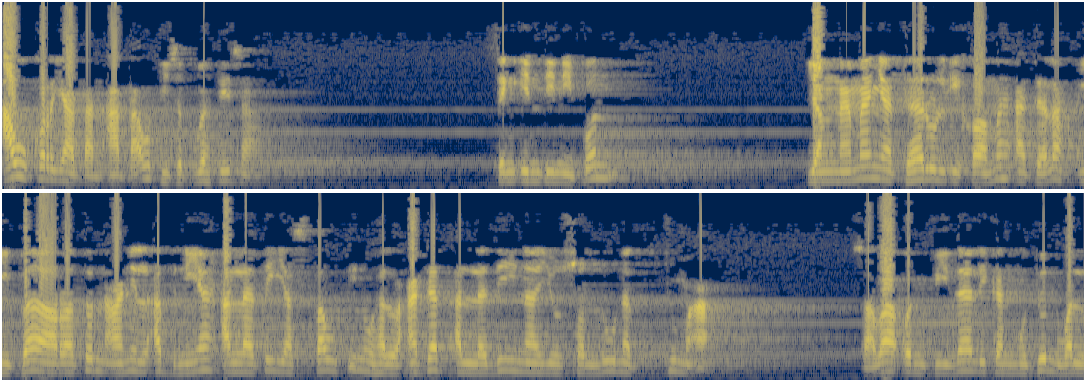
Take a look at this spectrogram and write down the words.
Au koryatan atau di sebuah desa. Sing intinipun yang namanya darul iqamah adalah ibaratun anil abniyah allati yastawtinuhal adad alladina yusalluna jum'ah sawa'un fi dzalikan mudun wal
